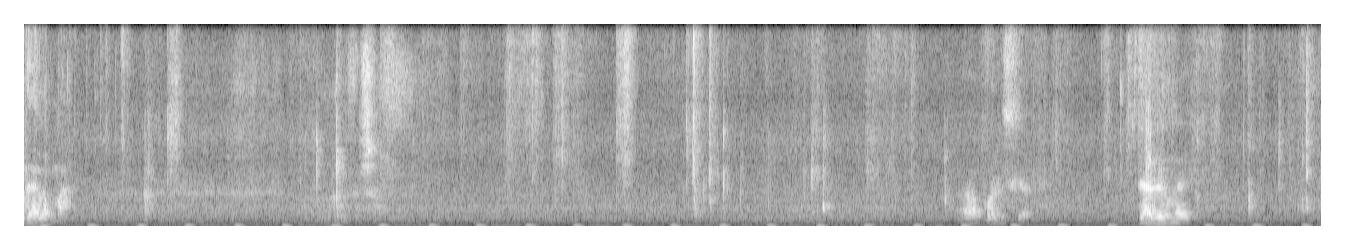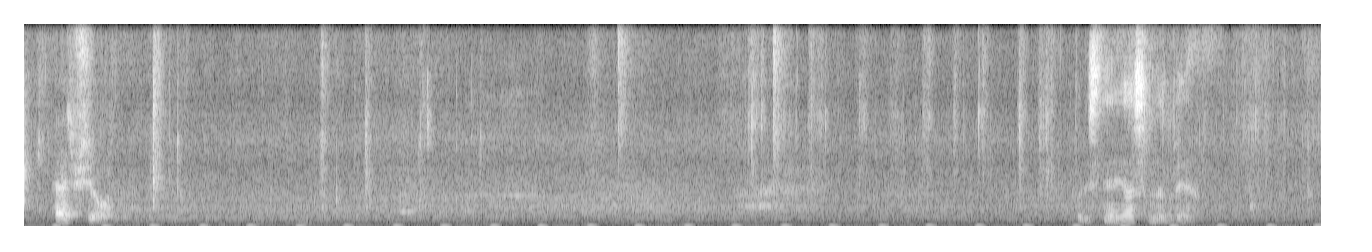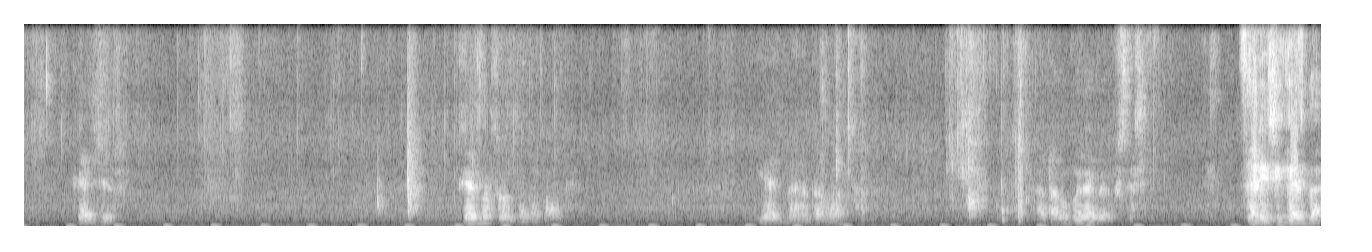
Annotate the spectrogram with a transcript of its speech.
polis geldi. Geldin mi? Hiçbir şey olmadı. Polis niye gelsin de buraya? Geziyor. Gezmek zorunda adam abi. Gezmeyen adamı adamı görev vermişler. Sen işi gezme.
